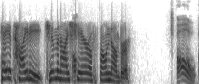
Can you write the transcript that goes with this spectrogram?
Hey, it's Heidi. Jim and I oh. share a phone number. Oh.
